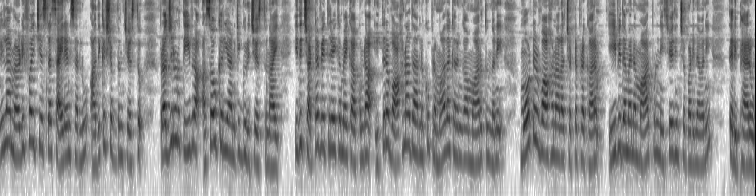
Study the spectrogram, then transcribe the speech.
ఇలా మోడిఫై చేసిన సైలెన్సర్లు అధిక శబ్దం చేస్తూ ప్రజలను తీవ్ర అసౌకర్యానికి గురి చేస్తున్నాయి. ఇది చట్ట వ్యతిరేకమే కాకుండా ఇతర వాహనదారులకు ప్రమాదకరంగా మారుతుందని మోటార్ వాహనాల చట్ట ప్రకారం ఈ విధమైన మార్పులు నిషేధించబడినవని తెలిపారు.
